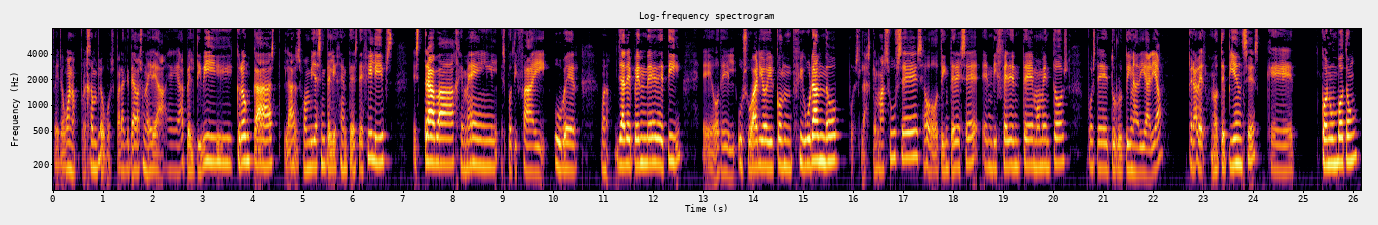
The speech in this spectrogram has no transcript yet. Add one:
Pero bueno, por ejemplo, pues para que te hagas una idea, eh, Apple TV, Chromecast, las bombillas inteligentes de Philips, Strava, Gmail, Spotify, Uber. Bueno, ya depende de ti eh, o del usuario ir configurando pues las que más uses o te interese en diferentes momentos pues de tu rutina diaria. Pero a ver, no te pienses que con un botón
